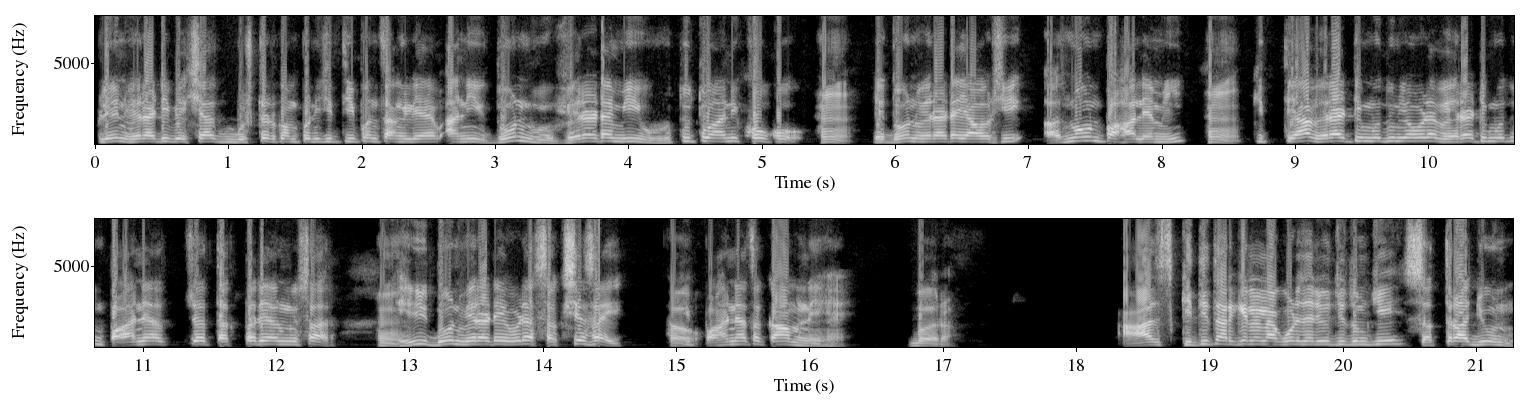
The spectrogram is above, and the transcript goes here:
प्लेन व्हेरायटी पेक्षा बुस्टर कंपनीची ती पण चांगली आहे. आणि दोन व्हेरायट्या मी हुतुतू आणि खो खो. हे दोन व्हेरायट्या यावर्षी आजमावून पाहिल्या मी. की त्या व्हेरायटी मधून एवढ्या व्हेरायटी मधून पाहण्याच्या तात्पर्यानुसार. ही दोन व्हेरायटी एवढ्या सक्सेस आहे की हो पाहण्याचं काम नाही आहे. बर. आज किती तारखेला लागवड झाली होती तुमची? सतरा जून.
